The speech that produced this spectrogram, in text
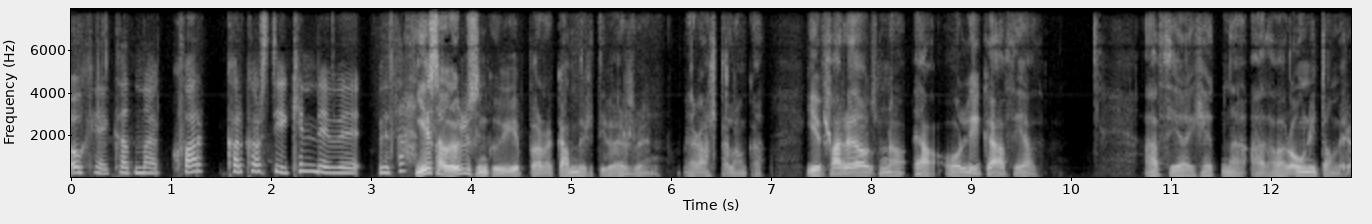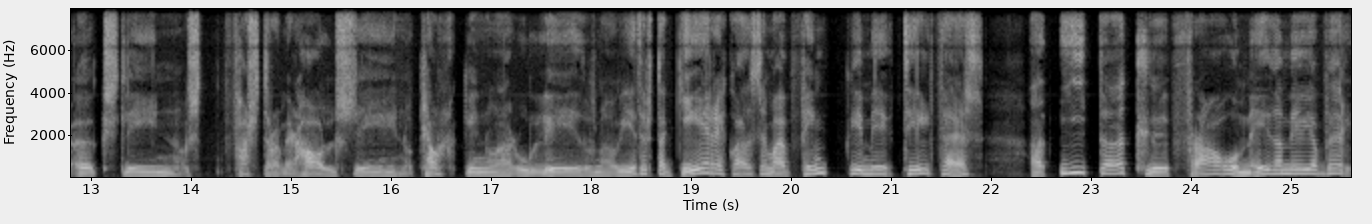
Ok, kannar, hvar, hvar komst ég í kynni við, við þetta? Ég sá auðlýsingu, ég bara gaf mér þetta í verðun, mér er alltaf langað. Ég farið á svona, já, og líka af því að, af því að hérna, að það var ónýtt á mér aukslín og st- fastur á mér hálsin og kjálkin og það rúlið og svona og ég þurfti að gera eitthvað sem að fengi mig til þess að íta öllu frá og meiða mig jafnvel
